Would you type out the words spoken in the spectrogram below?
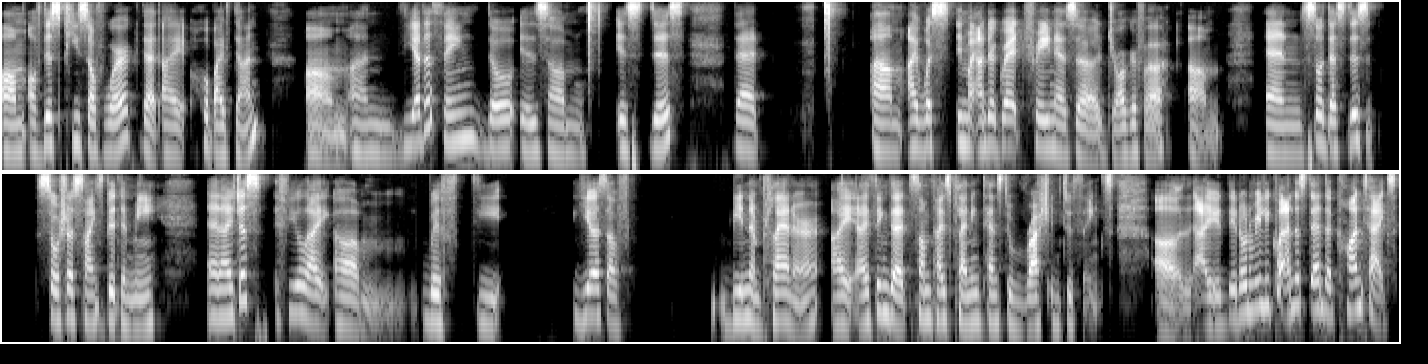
um, of this piece of work that I hope I've done. Um, and the other thing, though, is um, is this that um, I was in my undergrad trained as a geographer, um, and so there's this social science bit in me, and I just feel like with the years of being a planner, I, I think that sometimes planning tends to rush into things. Uh, I, they don't really quite understand the context,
